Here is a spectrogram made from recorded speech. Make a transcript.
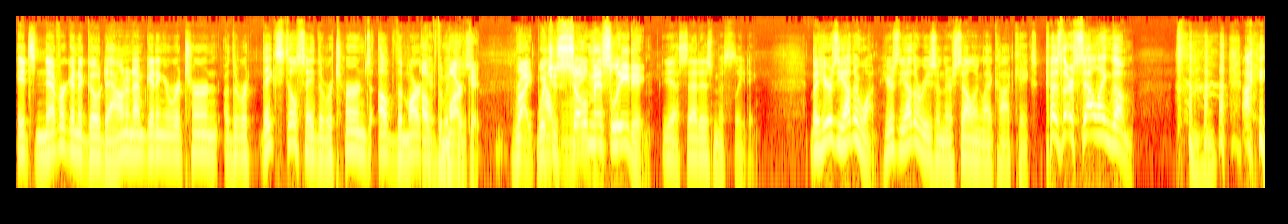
it's never going to go down and i'm getting a return of the re- they still say the returns of the market of the market, right? Which is so misleading. Yes, that is misleading. But here's the other one. Here's the other reason they're selling like hotcakes because they're selling them. Mm-hmm. I,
